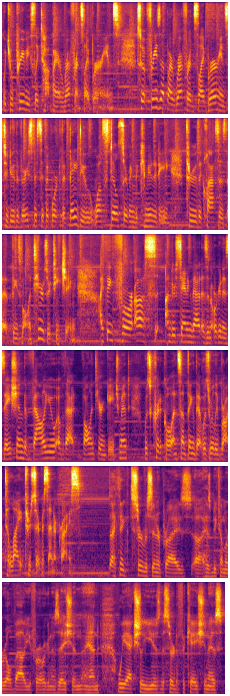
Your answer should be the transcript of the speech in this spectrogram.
which were previously taught by our reference librarians. So it frees up our reference librarians to do the very specific work that they do while still serving the community through the classes that these volunteers are teaching. I think for us, understanding that as an organization, the value of that volunteer engagement was critical and something that was really brought to to light through Service Enterprise. I think Service Enterprise uh, has become a real value for our organization and we actually use the certification as,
